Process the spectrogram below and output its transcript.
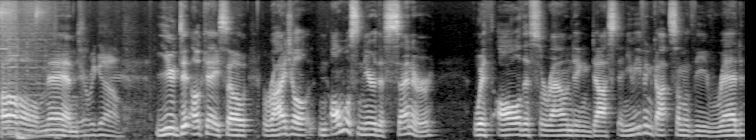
Oh man. Here we go. You did okay. So Rigel almost near the center, with all the surrounding dust, and you even got some of the red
